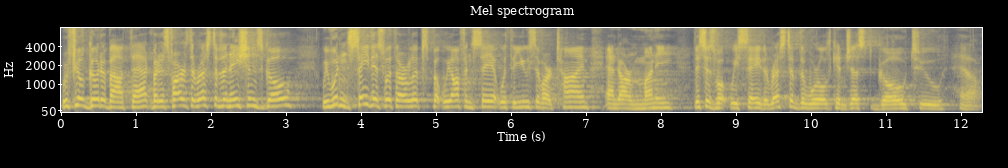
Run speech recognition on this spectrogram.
we feel good about that. But as far as the rest of the nations go, we wouldn't say this with our lips, but we often say it with the use of our time and our money. This is what we say the rest of the world can just go to hell.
